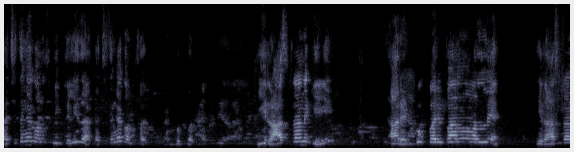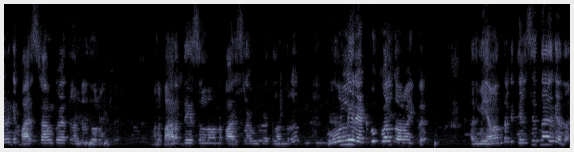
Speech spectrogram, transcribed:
ఖచ్చితంగా కొనసా మీకు తెలీదా? ఖచ్చితంగా కొనసాగుతుంది రెడ్ బుక్ ఈ రాష్ట్రానికి ఆ రెడ్ బుక్ పరిపాలన వల్లే ఈ రాష్ట్రానికి పారిశ్రామికవేత్తలు అందరూ దూరం అయిపోయారు. మన భారతదేశంలో ఉన్న పారిశ్రామికవేత్తలు అందరూ ఓన్లీ రెడ్ బుక్ వల్ల దూరం అయిపోయారు. అది మీ అందరికి తెలిసిందే కదా.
